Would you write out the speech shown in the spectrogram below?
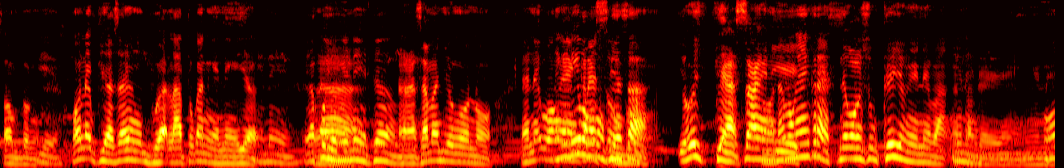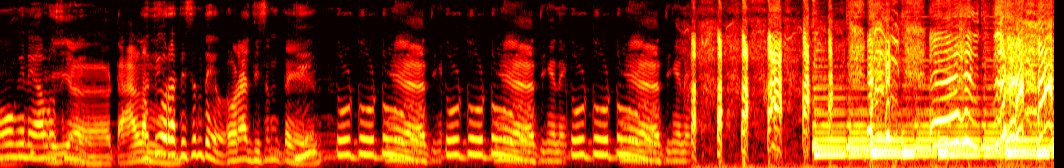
sombong. Iya. Wong nek biasa yang buat latu kan ngene ya. Ini, ya aku yo Nah. ngene, Dong. Nah, sama yo ngono. Lah nek wong ini wong angkres biasa? Ya wis biasa Oh, ngene. nek wong engkres. Nek wong sugih yo ngene, Pak. Ngene. Ngene. Oh, ngene halus Iya, ngene. kalem. Berarti ora disentil. ora Di disentil. tul tul tul. Iya, di- Tul tul tul. Iya, di ngene. Tul tul tul. Iya, di ngene.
